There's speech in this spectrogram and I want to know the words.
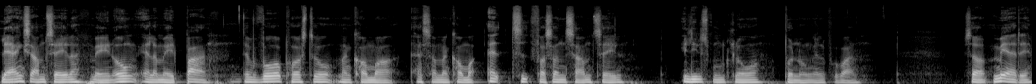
læringssamtaler med en ung eller med et barn, der våger påstå, man kommer, altså man kommer altid fra sådan en samtale en lille smule klogere på nogen eller på barn. Så mere af det.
